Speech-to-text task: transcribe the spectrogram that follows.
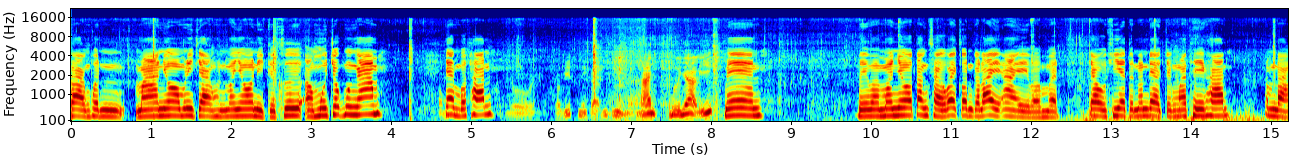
สร้างเพิ่นมาย่อมานี่จ้างเพิ่นมาย่อนี่ก็คือเอามือจกมืองามย่านบ่ทันโดยทวิตนี่ก็อีกหามือยากอีกแม่นเลยว่ามาย่อตั้งเสาไว้ก่อนก็ไล่อ้ายว่าหมดเจ้าเคลียร์ตัวนั้นแล้วจังมาเทคานน้ำดัง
